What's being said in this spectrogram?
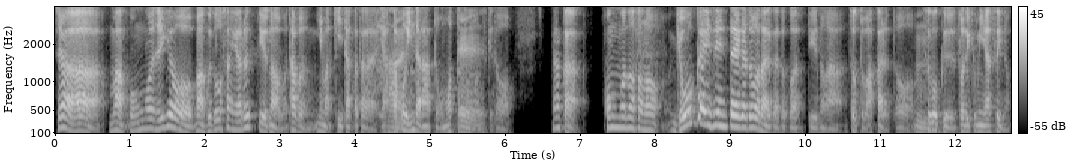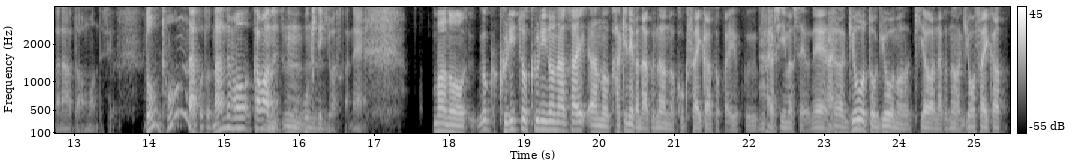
じゃあ、まあ今後事業、まあ不動産やるっていうのは多分今聞いた方がやった方がいいんだなって思ったと思うんですけど、なんか今後のその業界全体がどうなるかとかっていうのがちょっとわかるとう、んすごく取り組みやすいのかなとは思うんですよ。ど、どんなこと、何でも構わないんですけど、起きてきますかね？まあ、あの、よく国と国の中い、あの、垣根がなくなるのは国際化とかよく昔言いましたよね。はいだから、行と行の際はなくなるのは行際化っ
